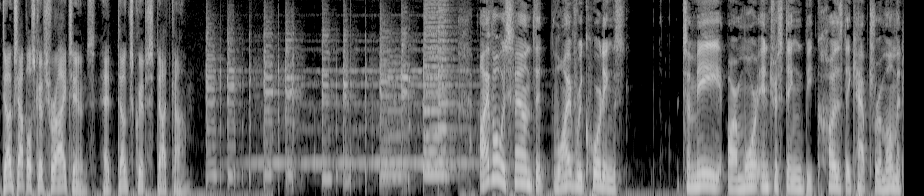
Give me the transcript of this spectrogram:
Doug's AppleScripts for iTunes at dougscripts.com. I've always found that live recordings to me are more interesting because they capture a moment.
